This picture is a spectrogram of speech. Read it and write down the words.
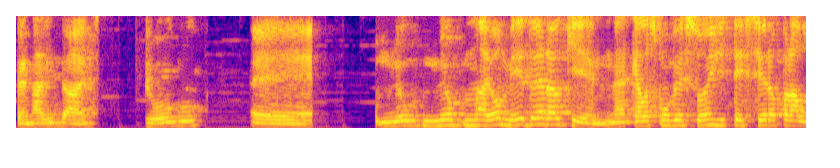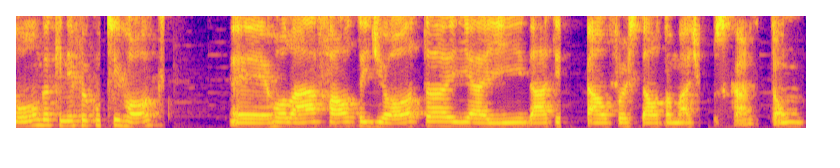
Penalidades. Jogo. É, meu, meu maior medo era o quê? Naquelas conversões de terceira para longa, que nem foi com o Seahawks. É, rolar a falta idiota e aí dar o first down automático para os caras. Então,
